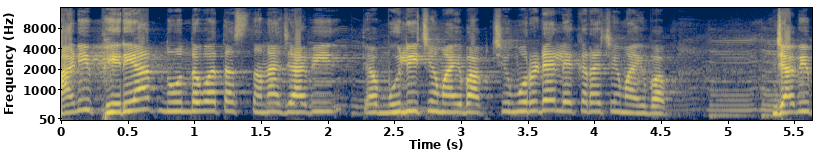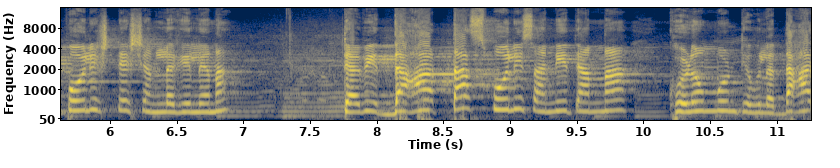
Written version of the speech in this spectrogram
आणि फिर्याद नोंदवत असताना ज्यावेळी त्या मुलीचे मायबाप चिमुरड्या लेकराचे मायबाप ज्यावेळी पोलीस स्टेशनला गेले ना त्यावेळी दहा तास पोलिसांनी त्यांना खोळंबून ठेवलं. दहा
